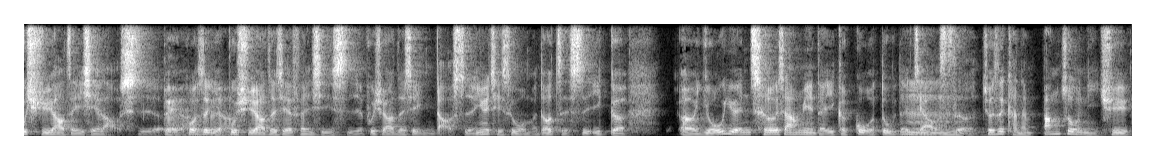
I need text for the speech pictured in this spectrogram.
不需要这一些老师了，对啊，或者是也不需要这些分析师，不需要这些引导师，因为其实我们都只是一个。呃，游园车上面的一个过渡的角色，嗯、就是可能帮助你去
